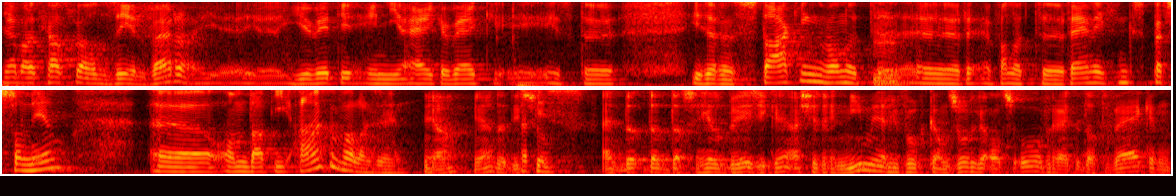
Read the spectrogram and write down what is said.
Ja, maar het gaat wel zeer ver. Je, je weet, in- je eigen wijk is, de, is er een staking van het, eh, re- van het eh, reinigingspersoneel, eh, omdat die aangevallen zijn. Ja, ja dat is Dat zo. is- En dat, dat, dat is heel basic. Hè. Als je er niet meer voor kan zorgen als overheid dat wijken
